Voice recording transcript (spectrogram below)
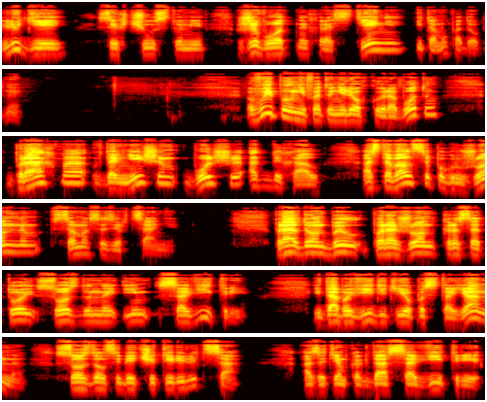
людей с их чувствами, животных, растений и тому подобное. Выполнив эту нелегкую работу, Брахма в дальнейшем больше отдыхал, оставался погруженным в самосозерцание. Правда, он был поражен красотой, созданной им Савитри, и дабы видеть ее постоянно, создал себе четыре лица, а затем, когда Савитри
